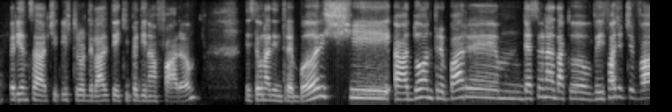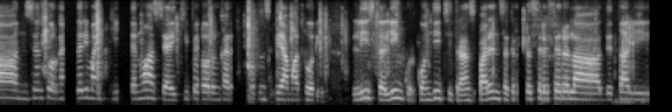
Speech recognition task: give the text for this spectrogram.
experiența cicliștilor de la alte echipe din afară, este una dintre întrebări. Și a doua întrebare, de asemenea, dacă vei face ceva în sensul organizării mai prietenoase a echipelor în care pot înscrie amatorii. Listă, linkuri, condiții, transparență, cred că se referă la detalii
